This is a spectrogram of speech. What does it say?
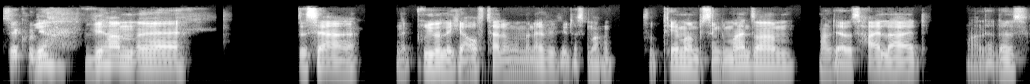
Sehr cool. Wir, wir haben, äh, das ist ja eine brüderliche Aufteilung immer, ne, wie wir das machen. So Thema ein bisschen gemeinsam, mal der das Highlight, mal der das.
